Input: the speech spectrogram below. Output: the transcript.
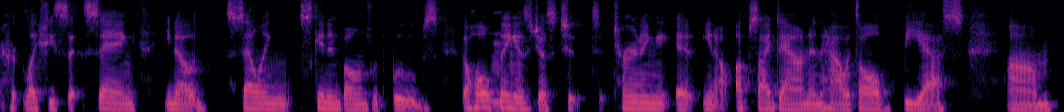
her, like she's saying, you know, selling skin and bones with boobs. The whole thing Mhm. is just to, to turning it, you know, upside down and how it's all BS. Um,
